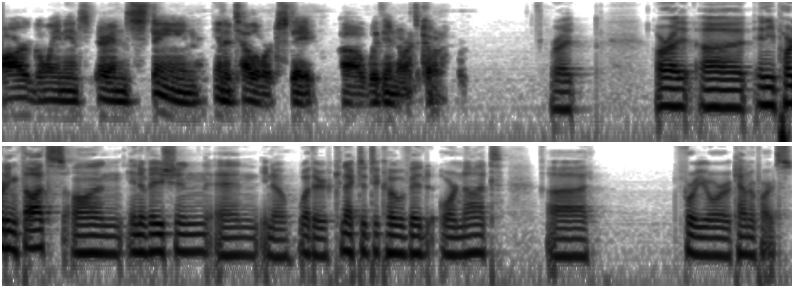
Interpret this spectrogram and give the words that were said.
are going in and staying in a telework state uh, within North Dakota. Right. All right. Uh, any parting thoughts on innovation and you know whether connected to COVID or not uh, for your counterparts?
